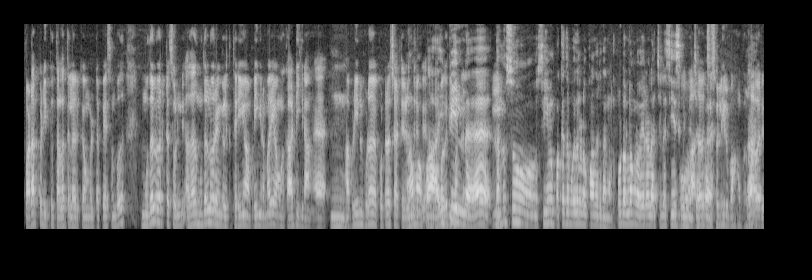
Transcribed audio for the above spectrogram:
படப்பிடிப்பு தளத்துல இருக்கவங்கள்ட்ட பேசும்போது முதல்வர்கிட்ட சொல்லி அதாவது முதல்வர் எங்களுக்கு தெரியும் அப்படிங்கிற மாதிரி அவங்க காட்டிக்கிறாங்க. அப்படின்னு கூட குற்றச்சாட்டு எழுந்திருக்கு ஐபிஎல்ல. தனுஷும் சீமும் பக்கத்து பக்கத்துல உட்காந்துருந்தாங்க அந்த போட்டோ எல்லாம் கூட வைரல் சிஎஸ்கே அதை மேட்ச் வச்சு சொல்லியிருப்பாங்க போல. அவர்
